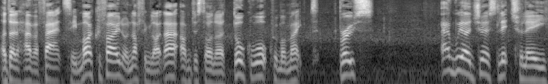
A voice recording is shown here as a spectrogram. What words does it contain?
I don't have a fancy microphone or nothing like that. I'm just on a dog walk with my mate Bruce, and we are just literally,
